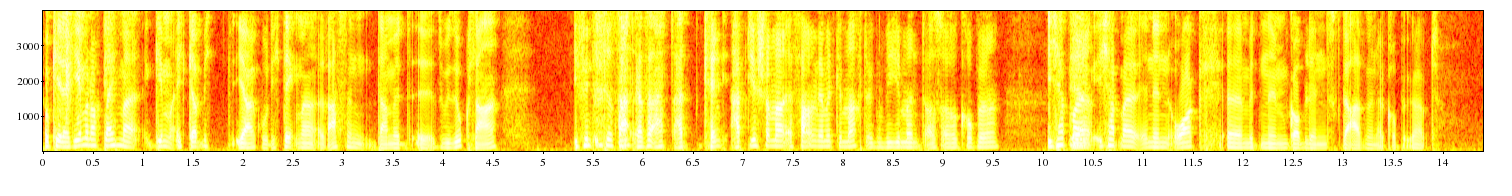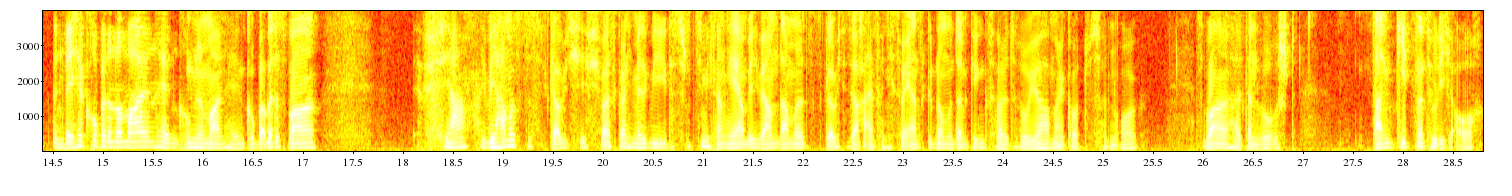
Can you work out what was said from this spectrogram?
Okay, da gehen wir noch gleich mal. Gehen wir, ich glaube, ich. Ja, gut, ich denke mal, Rassen damit äh, sowieso klar. Ich finde interessant. Ganz- hat, hat, kennt, habt ihr schon mal Erfahrung damit gemacht? Irgendwie jemand aus eurer Gruppe? Ich habe mal, ich hab mal einen Ork äh, mit einem Goblin-Sklaven in der Gruppe gehabt. In welcher Gruppe? In der normalen In Heldengruppe? der normalen Heldengruppe. Aber das war. Ja, wir haben uns das, glaube ich, ich weiß gar nicht mehr, wie, das ist schon ziemlich lange her, aber wir haben damals, glaube ich, die Sache einfach nicht so ernst genommen und dann ging es halt so, ja, mein Gott, das ist halt ein Ork. Es war halt dann wurscht. Dann geht's natürlich auch.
